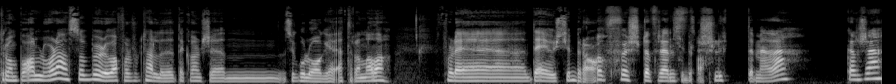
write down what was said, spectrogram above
tråden på alvor, da, så bør du i hvert fall fortelle det til kanskje en psykolog etter annet, da. For det, det er jo ikke bra. Og først og fremst slutte med det, kanskje?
